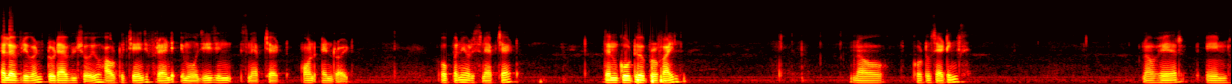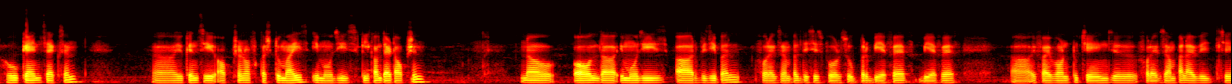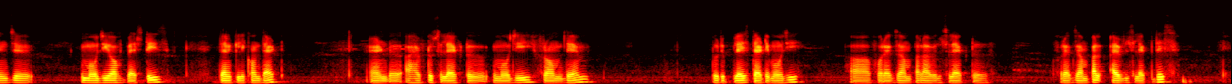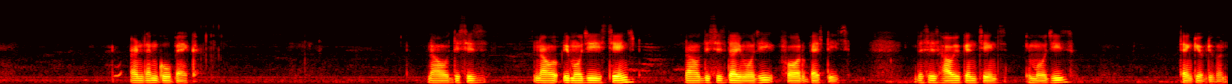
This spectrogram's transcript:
Hello everyone, today I will show you how to change friend emojis in Snapchat on Android. Open your Snapchat, then go to your profile. Now go to settings. Now here in who can section, uh, you can see option of customize emojis. Click on that option. Now all the emojis are visible for example this is for super bff bff uh, if i want to change uh, for example i will change uh, emoji of besties then click on that. And uh, i have to select uh, emoji from them to replace that emoji. Uh, for example i will select for example i will select this and then go back now this is now emoji is changed. Now this is the emoji for besties. This is how you can change emojis. Thank you everyone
